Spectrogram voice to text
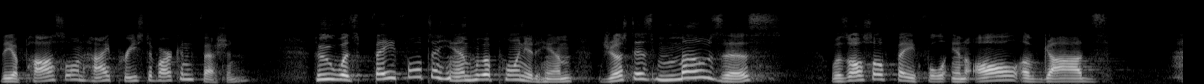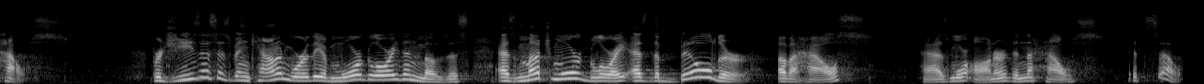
the apostle and high priest of our confession, who was faithful to him who appointed him, just as Moses was also faithful in all of God's house. For Jesus has been counted worthy of more glory than Moses, as much more glory as the builder of a house has more honor than the house itself.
